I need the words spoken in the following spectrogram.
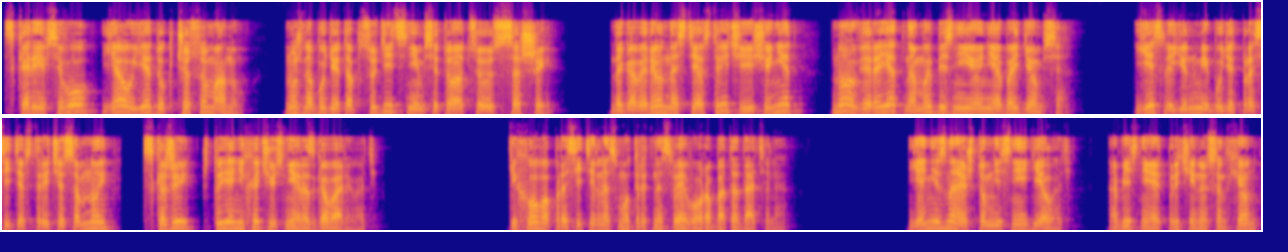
Скорее всего, я уеду к Чосуману. Нужно будет обсудить с ним ситуацию с Саши. Договоренности о встрече еще нет, но, вероятно, мы без нее не обойдемся. Если Юнми будет просить о встрече со мной, Скажи, что я не хочу с ней разговаривать». Кихо вопросительно смотрит на своего работодателя. «Я не знаю, что мне с ней делать», объясняет причину Сэнхён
